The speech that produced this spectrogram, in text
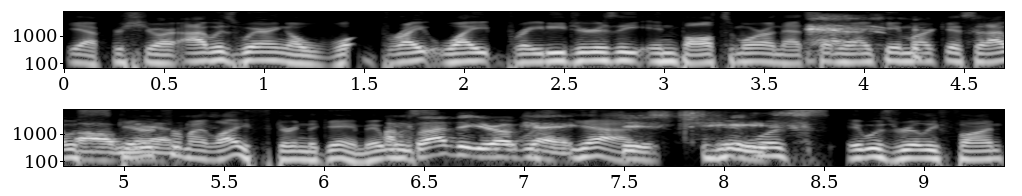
Yeah, for sure. I was wearing a w- bright white Brady jersey in Baltimore on that Sunday night game, Marcus, and I was Oh, scared man. for my life during the game. It i'm was glad that you're it was- okay yeah, Jeez, it was it was really fun.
